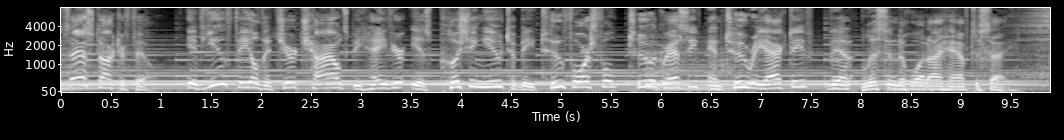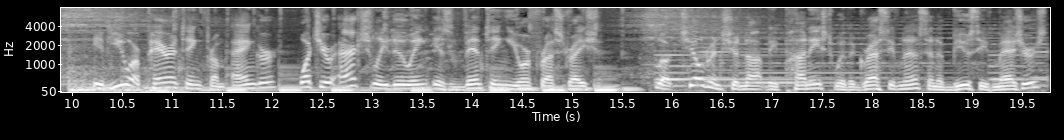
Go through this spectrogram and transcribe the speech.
It's Ask Dr. Phil. If you feel that your child's behavior is pushing you to be too forceful, too aggressive, and too reactive, then listen to what I have to say. If you are parenting from anger, what you're actually doing is venting your frustration. Look, children should not be punished with aggressiveness and abusive measures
